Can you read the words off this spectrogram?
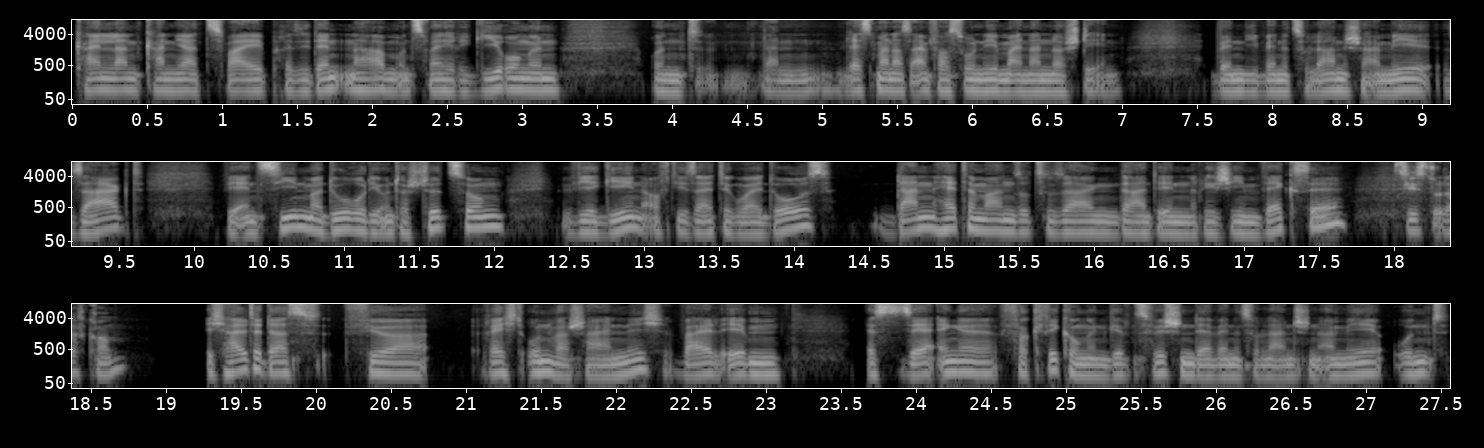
Kein Land kann ja zwei Präsidenten haben und zwei Regierungen und dann lässt man das einfach so nebeneinander stehen. Wenn die venezolanische Armee sagt, wir entziehen Maduro die Unterstützung, wir gehen auf die Seite Guaidos, dann hätte man sozusagen da den Regimewechsel. Siehst du das kommen? Ich halte das für recht unwahrscheinlich, weil eben es sehr enge Verquickungen gibt zwischen der venezolanischen Armee und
